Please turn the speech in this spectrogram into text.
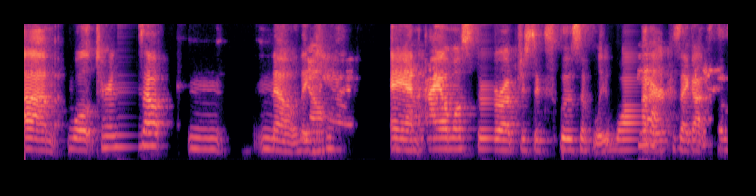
Um, well, it turns out n- no, they No. can't. And I almost threw up just exclusively water Yeah. because I got so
